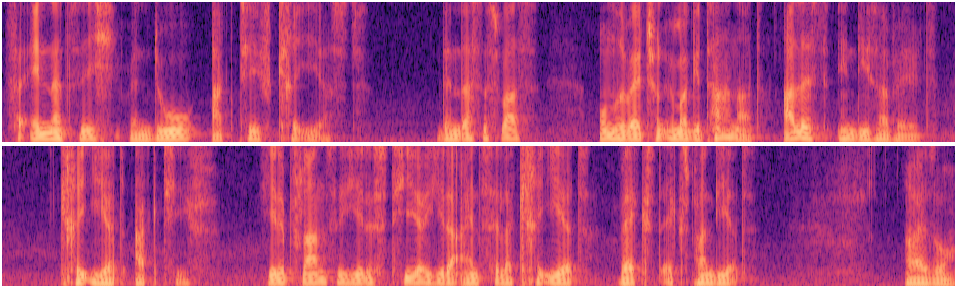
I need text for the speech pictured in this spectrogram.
verändert sich, wenn du aktiv kreierst. Denn das ist, was unsere Welt schon immer getan hat. Alles in dieser Welt kreiert aktiv. Jede Pflanze, jedes Tier, jeder Einzeller kreiert, wächst, expandiert. Also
